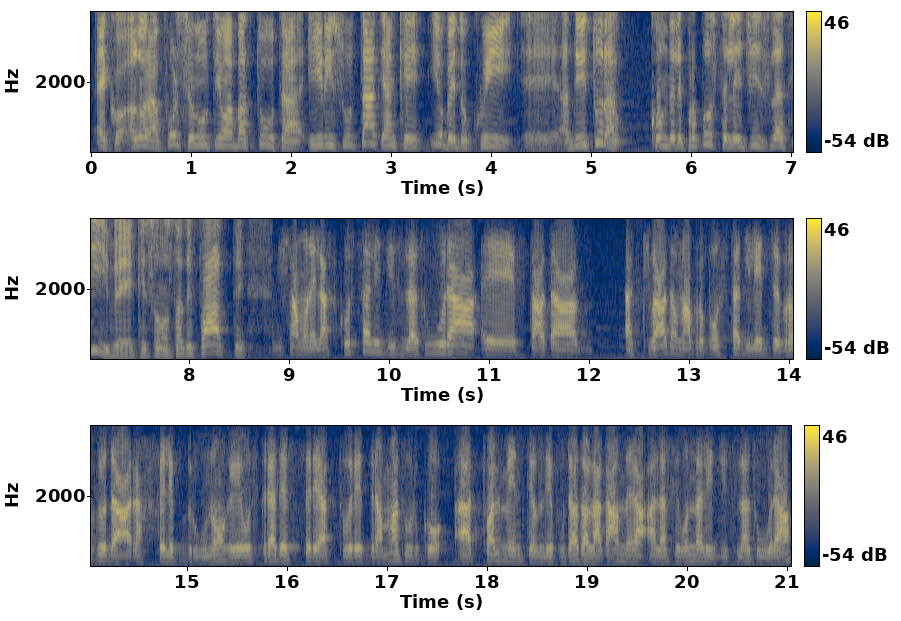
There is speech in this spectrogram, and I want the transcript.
ecco allora forse un'ultima battuta. I risultati anche io vedo qui eh, addirittura con delle proposte legislative che sono state fatte. Diciamo nella scorsa legislatura è stata attivata una proposta di legge proprio da Raffaele Bruno che oltre ad essere attore e drammaturgo attualmente è un deputato alla Camera alla seconda legislatura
